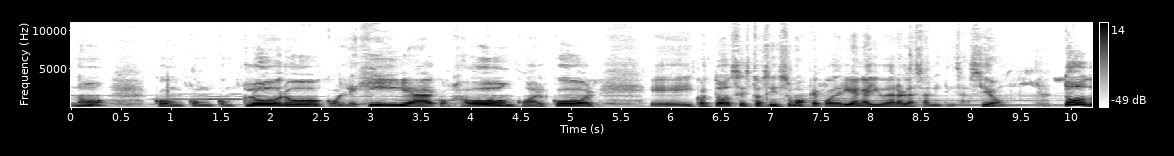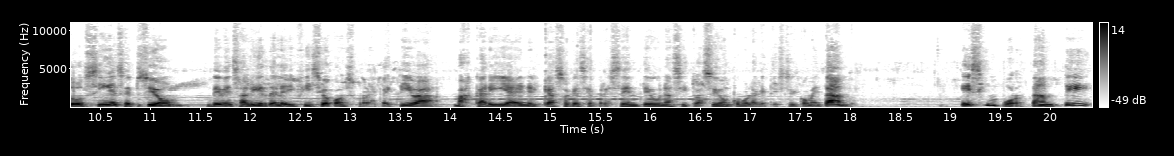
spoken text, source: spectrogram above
¿no? Con, con cloro, con lejía, con jabón, con alcohol eh, y con todos estos insumos que podrían ayudar a la sanitización. Todos, sin excepción, deben salir del edificio con su respectiva mascarilla en el caso que se presente una situación como la que te estoy comentando. Es importante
